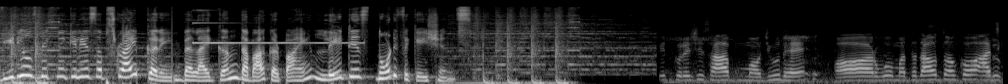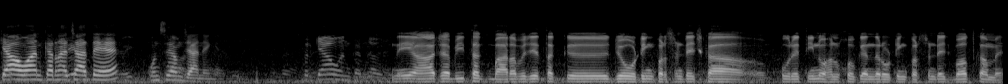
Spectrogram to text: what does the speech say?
वीडियोस देखने के लिए सब्सक्राइब करें। बेल आइकन दबा कर पाएँ लेटेस्ट नोटिफिकेशंस। हामिद कुरैशी साहब मौजूद है और वो मतदाताओं को आज क्या आह्वान करना चाहते हैं उनसे हम जानेंगे। सर क्या आह्वान करना नहीं आज अभी तक 12 बजे तक जो वोटिंग परसेंटेज का पूरे तीनों हलकों के अंदर वोटिंग परसेंटेज बहुत कम है।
